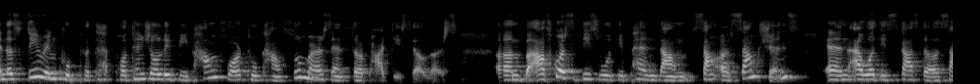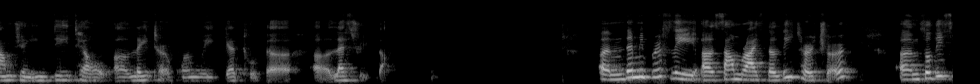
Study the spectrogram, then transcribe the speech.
And the steering could pot potentially be harmful to consumers and third-party sellers. Um, but of course, this will depend on some assumptions, and I will discuss the assumption in detail uh, later when we get to the uh, last result. Um, let me briefly uh, summarize the literature. Um, so this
